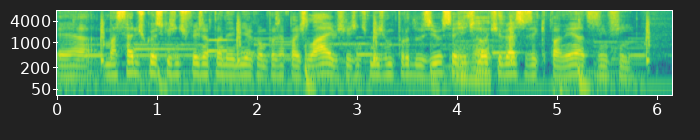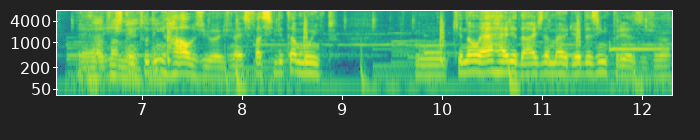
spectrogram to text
é, uma série de coisas que a gente fez na pandemia, como por exemplo as lives que a gente mesmo produziu, se a gente Exato. não tivesse os equipamentos, enfim. É, a gente tem tudo em house hoje, né? Isso facilita muito. O que não é a realidade da maioria das empresas, né?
